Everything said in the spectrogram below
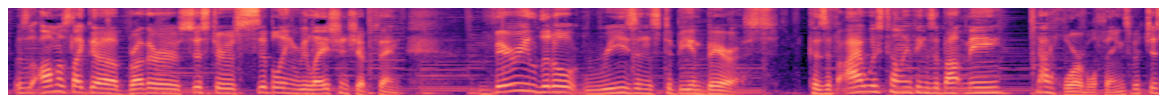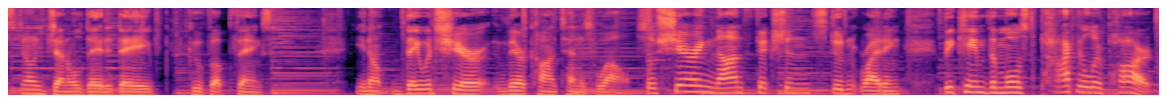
It was almost like a brother sister sibling relationship thing. Very little reasons to be embarrassed. Because if I was telling things about me, not horrible things, but just, you know, general day to day goof up things, you know, they would share their content as well. So sharing nonfiction student writing became the most popular part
